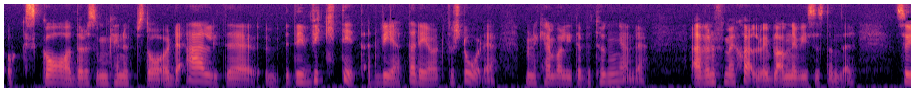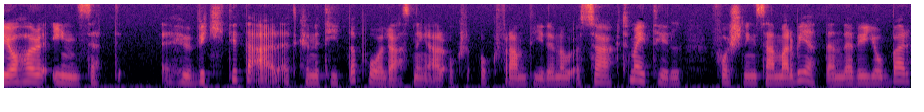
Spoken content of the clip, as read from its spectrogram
och skador som kan uppstå. Och det är lite, det är viktigt att veta det och att förstå det. Men det kan vara lite betungande. Även för mig själv ibland i vissa stunder. Så jag har insett hur viktigt det är att kunna titta på lösningar och, och framtiden och sökt mig till forskningssamarbeten där vi jobbar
